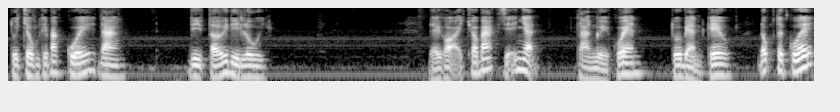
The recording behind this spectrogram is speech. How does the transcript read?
Tôi trông thấy bác Quế đang đi tới đi lui. Để gọi cho bác dễ nhận là người quen, tôi bèn kêu, Dr. Quế.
